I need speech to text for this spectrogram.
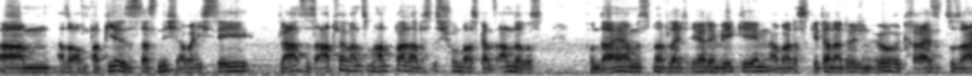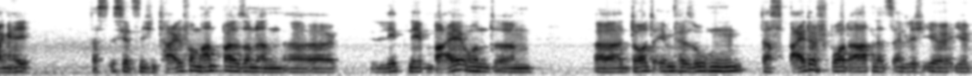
Ähm, also auf dem Papier ist es das nicht, aber ich sehe, klar, es ist artverwandt zum Handball, aber es ist schon was ganz anderes. Von daher müsste man vielleicht eher den Weg gehen, aber das geht dann natürlich in höhere Kreise zu sagen, hey, das ist jetzt nicht ein Teil vom Handball, sondern äh, lebt nebenbei und ähm, äh, dort eben versuchen, dass beide Sportarten letztendlich ihr, ihr,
